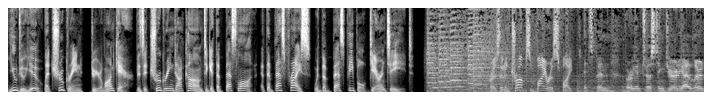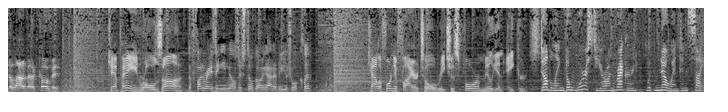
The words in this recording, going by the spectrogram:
You do you. Let TruGreen do your lawn care. Visit trugreen.com to get the best lawn at the best price with the best people guaranteed. President Trump's virus fight. It's been a very interesting journey. I learned a lot about COVID. Campaign rolls on. The fundraising emails are still going out at a usual clip. California fire toll reaches 4 million acres. Doubling the worst year on record with no end in sight.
